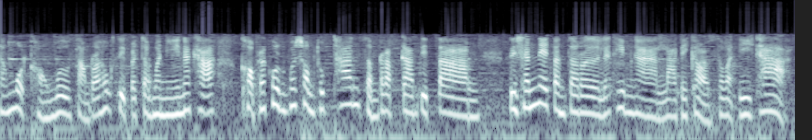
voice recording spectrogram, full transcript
ทั้งหมดของ World 360 ประจำวันนี้นะคะ ขอบพระคุณผู้ชมทุกท่านสำหรับการติดตาม ดิฉันเนตันเจริญและทีมงานลาไปก่อน สวัสดีค่ะ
